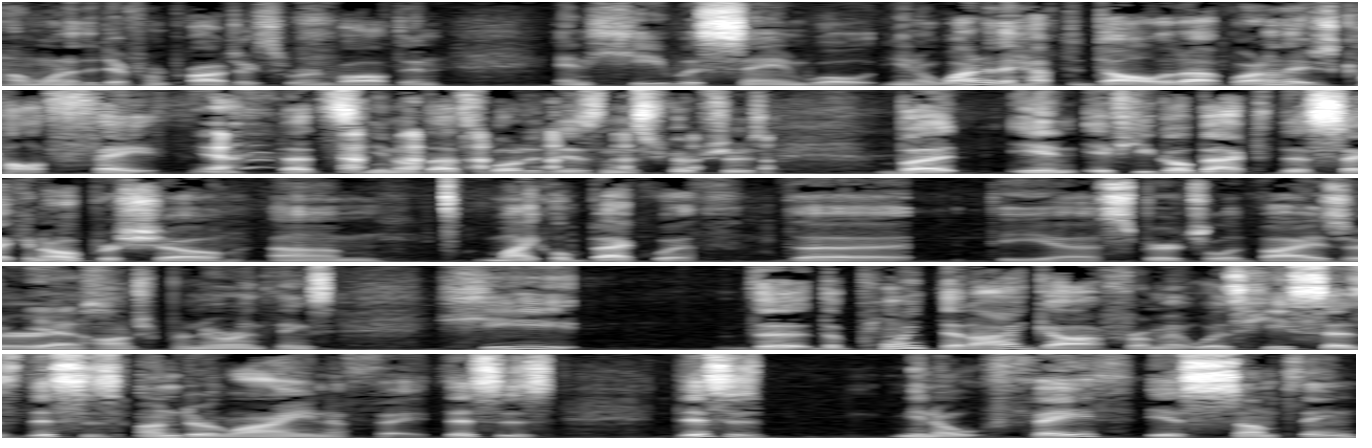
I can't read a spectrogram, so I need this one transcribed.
on one of the different projects we're involved in and he was saying well you know why do they have to doll it up why don't they just call it faith Yeah. that's you know that's what it is in the scriptures but in if you go back to the second oprah show um, michael beckwith the the uh, spiritual advisor and entrepreneur and things he the the point that I got from it was he says this is underlying of faith. This is this is you know faith is something.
